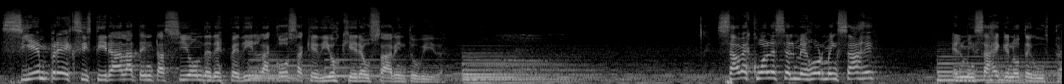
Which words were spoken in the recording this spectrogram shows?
Siempre existirá la tentación de despedir la cosa que Dios quiere usar en tu vida. ¿Sabes cuál es el mejor mensaje? El mensaje que no te gusta.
